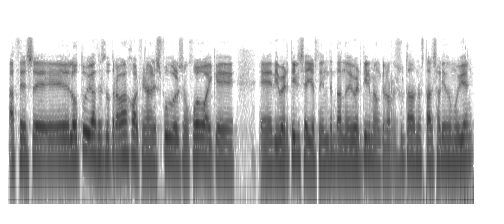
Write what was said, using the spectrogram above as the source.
haces eh, lo tuyo, haces tu trabajo. Al final es fútbol, es un juego, hay que eh, divertirse. Yo estoy intentando divertirme, aunque los resultados no están saliendo muy bien.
